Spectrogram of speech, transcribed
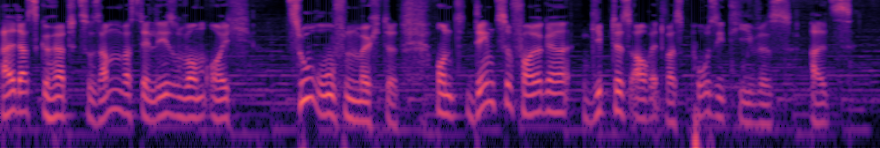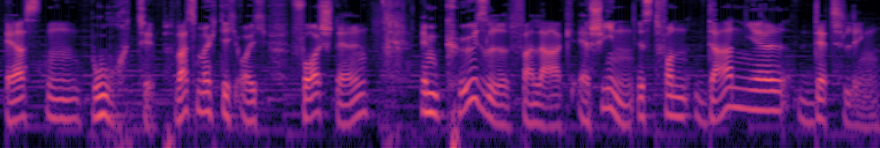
All das gehört zusammen, was der Lesewurm euch zurufen möchte. Und demzufolge gibt es auch etwas Positives als ersten Buchtipp. Was möchte ich euch vorstellen? Im Kösel Verlag erschienen ist von Daniel Dettling.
